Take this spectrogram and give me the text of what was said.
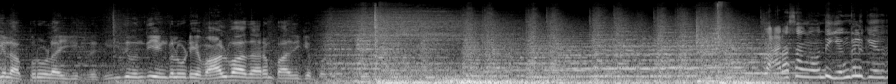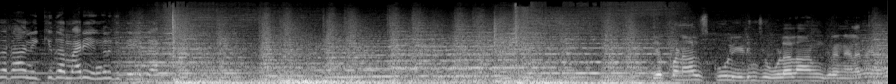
கோரிகள் அப்ரூவல் ஆகிக்கிட்டு இருக்கு இது வந்து எங்களுடைய வாழ்வாதாரம் பாதிக்கப்படும். அரசாங்கம் வந்து எங்களுக்கு எதிராக நிற்கிற மாதிரி எங்களுக்கு தெரியுதா எப்போனாலும் ஸ்கூல் இடிஞ்சு உழலாங்கிற நிலைமையில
